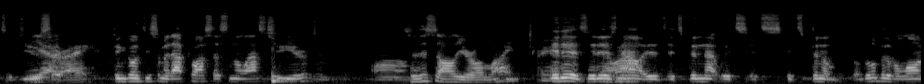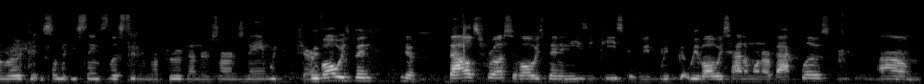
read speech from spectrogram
to do. Yeah, so right. been going through some of that process in the last two years and. Um, So this is all your own line. right? it is. It is Oh, wow. now. It's, it's been that. It's it's it's been a, a little bit of a long road getting some of these things listed and approved under Zurn's name. We, Sure. We've always been, you know, valves for us have always been an easy piece because we've, we've we've always had them on our backflows. Um,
